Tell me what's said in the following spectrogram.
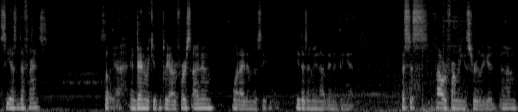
CS difference. So yeah, and then we can complete our first item. What item does he have? He doesn't even have anything yet. That's just power farming is really good. Um,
